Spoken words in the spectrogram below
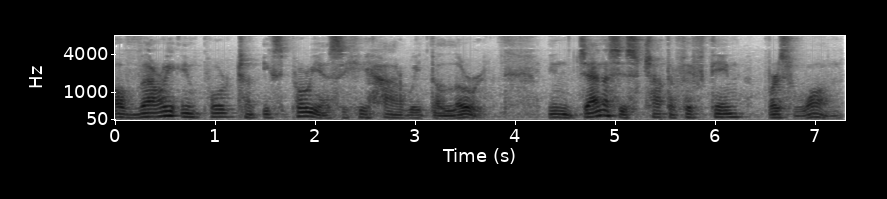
a very important experience he had with the Lord. In Genesis chapter 15, verse 1,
